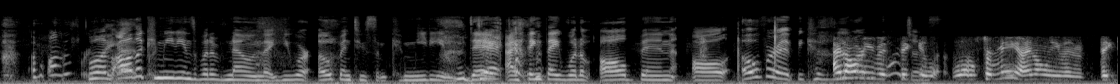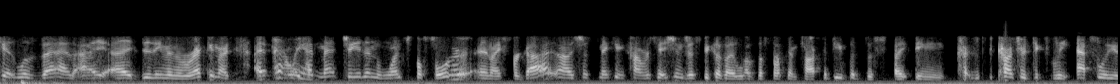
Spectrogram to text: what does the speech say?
I'm on this first well, if date. all the comedians would have known that you were open to some comedian dick, Dick. I think they would have all been all over it because I don't even gorgeous. think it. wa- Well, for me, I don't even think it was that. I I didn't even recognize. I apparently had met Jaden once before, and I forgot. I was just making conversation just because I love to fucking talk to people, despite being con- contradictory, absolutely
